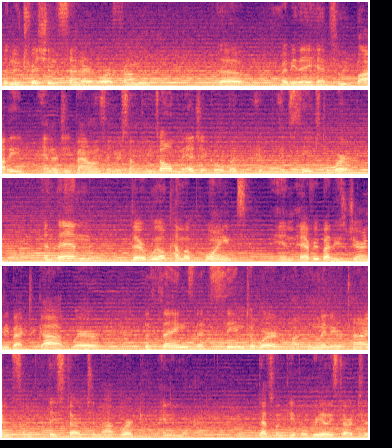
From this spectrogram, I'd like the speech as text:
the nutrition center or from the maybe they had some body energy balancing or something. It's all magical, but it, it seems to work. And then there will come a point in everybody's journey back to God where the things that seem to work in linear time, some, they start to not work anymore. That's when people really start to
